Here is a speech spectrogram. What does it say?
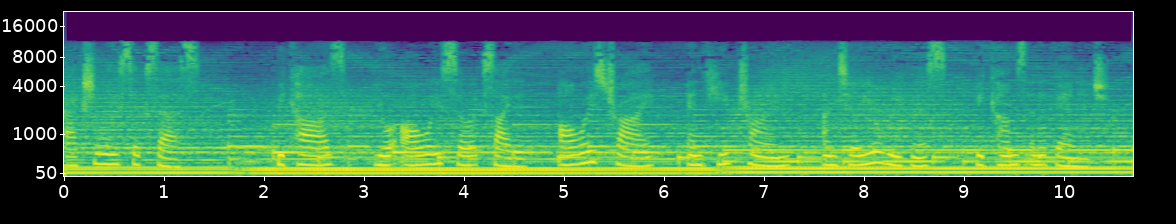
Actually success. Because, you're always so excited, always try, and keep trying, until your weakness, becomes an advantage.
